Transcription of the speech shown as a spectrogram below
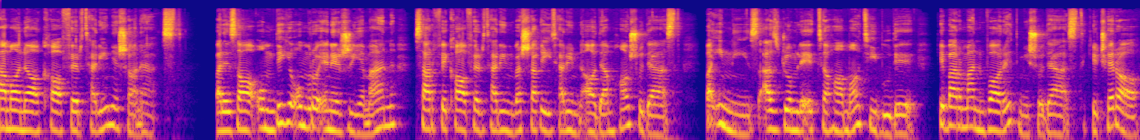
همانا کافرترینشان است. و لذا عمده عمر و انرژی من صرف کافرترین و شقیترین آدم ها شده است و این نیز از جمله اتهاماتی بوده که بر من وارد می شده است که چرا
